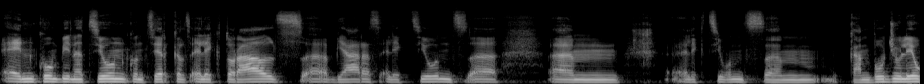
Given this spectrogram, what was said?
en combinazione con circles electorals, uh, biaras eleccions uh, um, eleccions um, can bugiu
